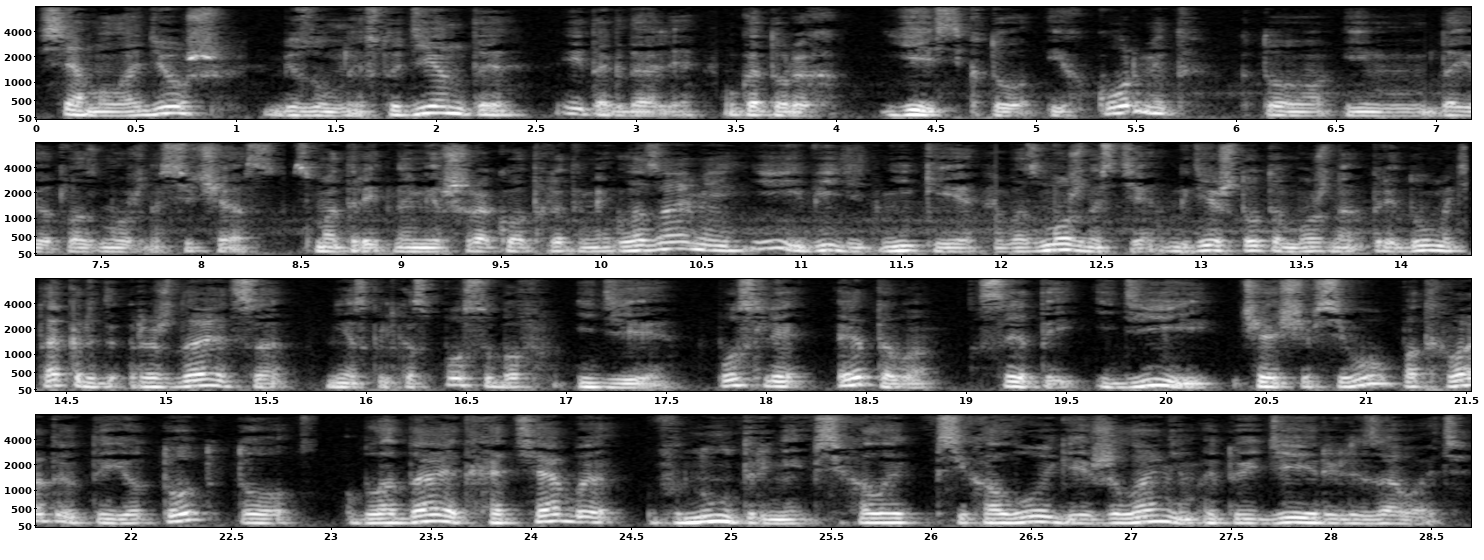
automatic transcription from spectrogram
вся молодежь, безумные студенты и так далее, у которых есть кто их кормит, кто им дает возможность сейчас смотреть на мир широко открытыми глазами и видеть некие возможности, где что-то можно придумать. Так рождается несколько способов идеи. После этого с этой идеей чаще всего подхватывает ее тот, кто обладает хотя бы внутренней психологией, желанием эту идею реализовать.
